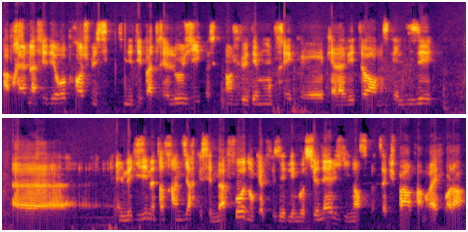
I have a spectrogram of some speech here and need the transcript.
après, elle m'a fait des reproches, mais ce qui n'était pas très logique, parce que quand je lui ai démontré qu'elle qu avait tort dans ce qu'elle disait, euh, elle me disait, mais t'es en train de dire que c'est de ma faute, donc elle faisait de l'émotionnel. Je dis, non, c'est pas de ça que je parle. Enfin bref, voilà.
